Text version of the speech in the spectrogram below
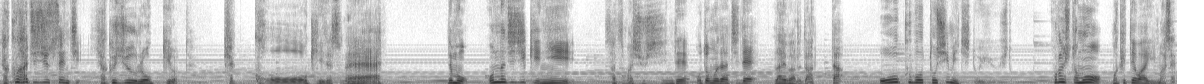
180センチ116キロって結構大きいですねでも同じ時期に薩摩出身でお友達でライバルだった大久保利通という人。この人も負けてはいません。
